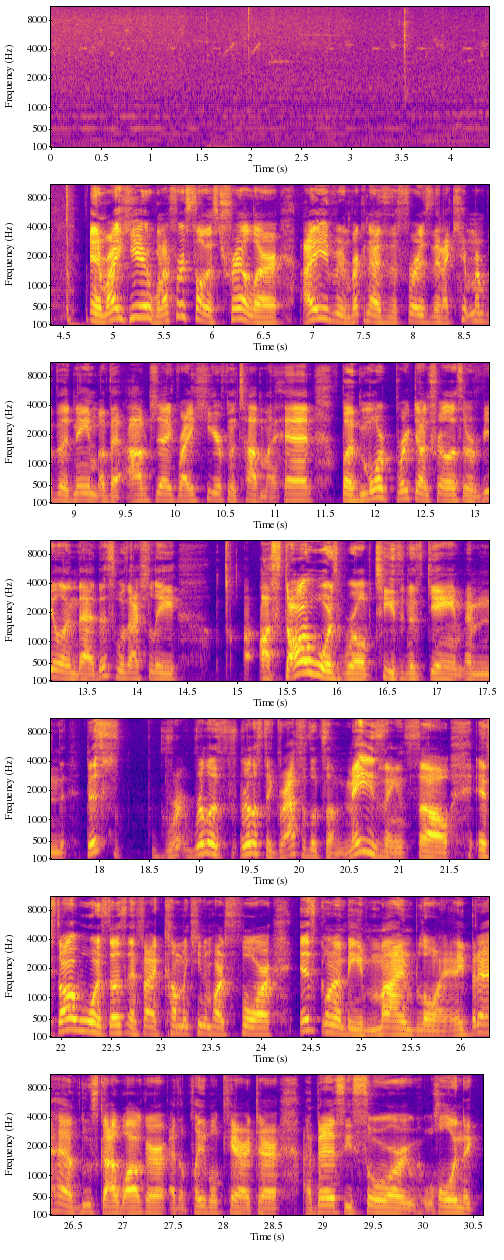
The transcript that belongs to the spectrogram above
And right here, when I first saw this trailer, I even recognized it first, and I can't remember the name of that object right here from the top of my head. But more breakdown trailers are revealing that this was actually a- Star Wars world teased in this game, and this realistic graphics looks amazing. So if Star Wars does in fact come in Kingdom Hearts 4, it's gonna be mind blowing, and they better have Luke Skywalker as a playable character. I better see Sora holding the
